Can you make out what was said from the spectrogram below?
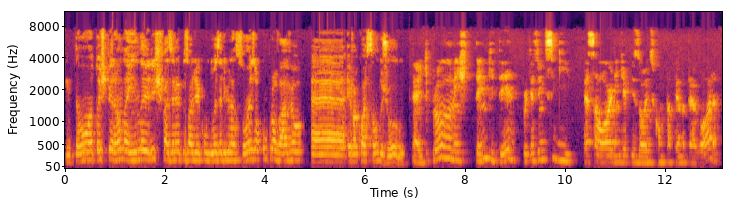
Então eu tô esperando ainda eles fazerem um episódio aí com duas eliminações ou com provável é, evacuação do jogo. É, e que provavelmente tem que ter, porque se a gente seguir essa ordem de episódios como tá tendo até agora,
